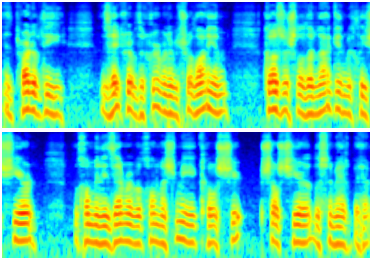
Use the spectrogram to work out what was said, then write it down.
And part of the Zecher of the Churban of Yisraelayim, Gozer Shlo Nagin B'Kli Shir, B'Chol Mini Zemer B'Chol Mashmi, Kol Shal Shir L'Samech Behem.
